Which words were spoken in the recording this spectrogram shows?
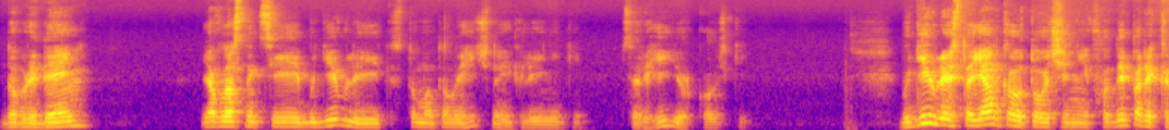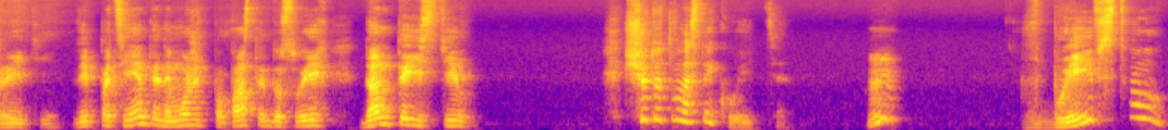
Добрий день. Я власник цієї будівлі і стоматологічної клініки Сергій Юрковський. Будівля і стоянка оточені, входи перекриті. ВІП-пацієнти не можуть попасти до своїх дантистів. Що тут власне коїться? М? Вбивство?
